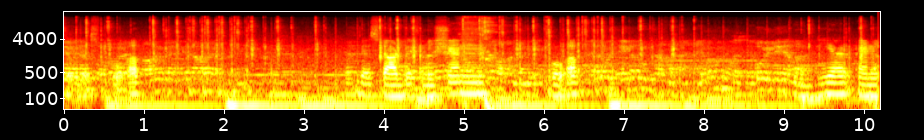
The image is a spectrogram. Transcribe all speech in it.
so just go up. Just start this mission. Go up here and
